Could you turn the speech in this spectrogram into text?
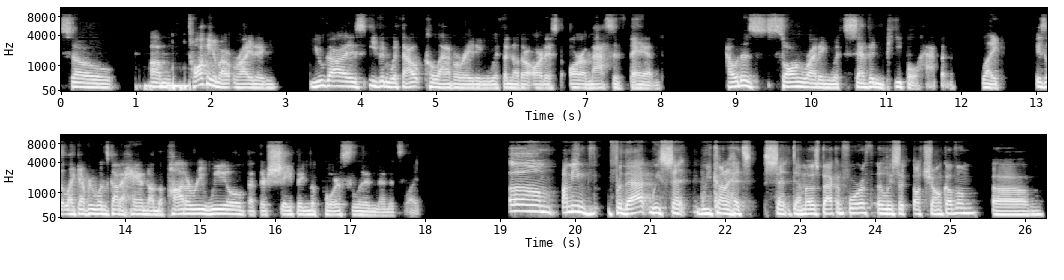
So um, talking about writing, you guys, even without collaborating with another artist, are a massive band. How does songwriting with seven people happen? Like, is it like everyone's got a hand on the pottery wheel that they're shaping the porcelain and it's like um i mean for that we sent we kind of had sent demos back and forth at least a, a chunk of them um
